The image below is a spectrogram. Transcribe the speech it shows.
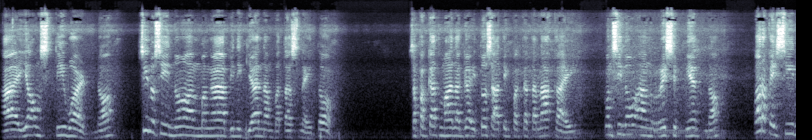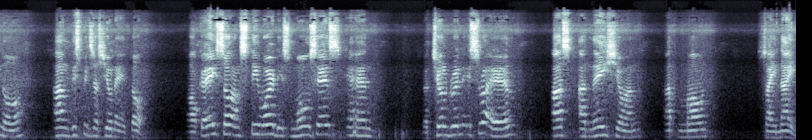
ay yaong steward, no? Sino-sino ang mga binigyan ng batas na ito? Sapagkat mahalaga ito sa ating pagtatalakay kung sino ang recipient, no? Para kay sino ang dispensasyon na ito. Okay, so ang steward is Moses and the children Israel as a nation at Mount Sinai.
